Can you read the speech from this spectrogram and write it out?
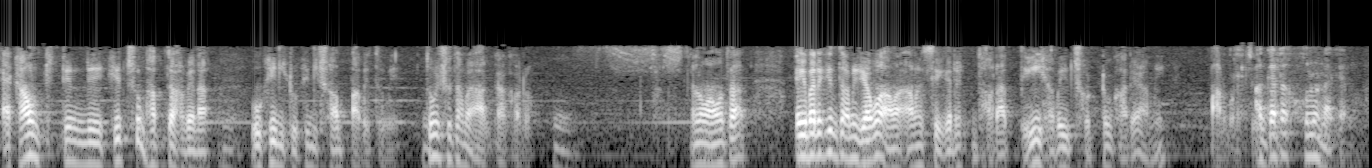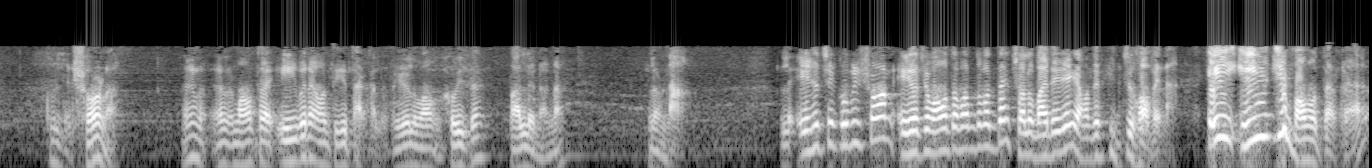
অ্যাকাউন্ট নিয়ে কিছু ভাবতে হবে না। উকিল টুকিল সব পাবে তুমি। তুমি শুধু আমার আজ্ঞা করো। মমতা। এবারে কিন্তু আমি যাব আমার সিগারেট ধরাতেই হবে। এই ছোট্ট ঘরে আমি পারব না। আজ্ঞাটা হলো না কেন? শোনো না। মমতা এইবারে আমার দিকে তাকালো। হয়ে গেল কবিতা পারলে না না? না। এই হচ্ছে সমান এই হচ্ছে মমতা বন্দ্যোপাধ্যায় চলো বাইরে যাই আমাদের কিছু হবে না। এই এই যে মমতাটা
